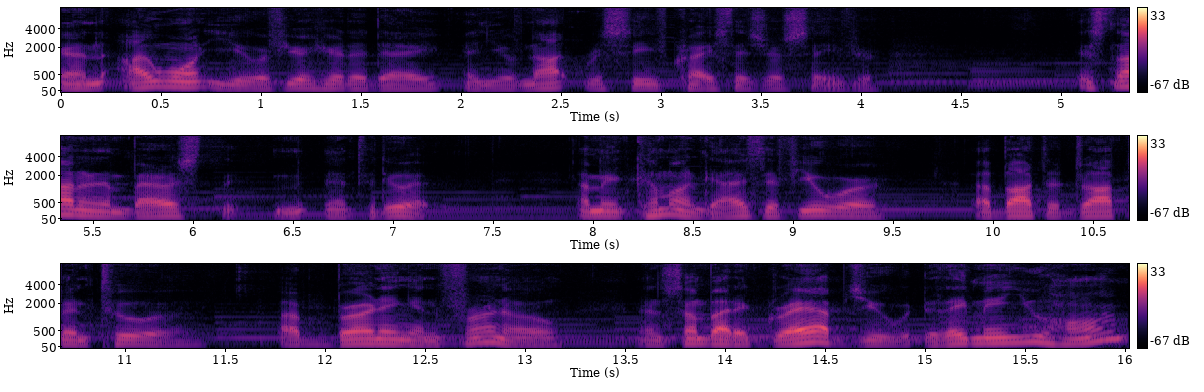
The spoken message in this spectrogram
And I want you, if you're here today and you have not received Christ as your Savior, it's not an embarrassment to do it. I mean, come on, guys. If you were about to drop into a, a burning inferno and somebody grabbed you, do they mean you harm?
